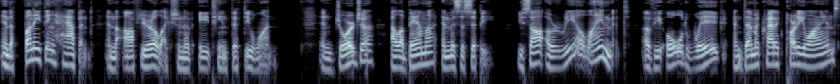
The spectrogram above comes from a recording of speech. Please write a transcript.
And a funny thing happened in the off year election of 1851. In Georgia, Alabama, and Mississippi, you saw a realignment of the old Whig and Democratic Party lines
